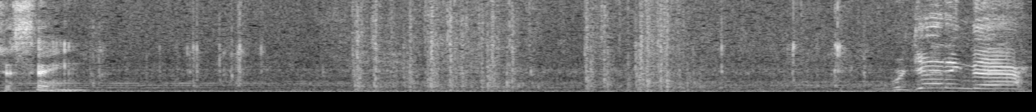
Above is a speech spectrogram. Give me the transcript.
Just saying. We're getting there!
